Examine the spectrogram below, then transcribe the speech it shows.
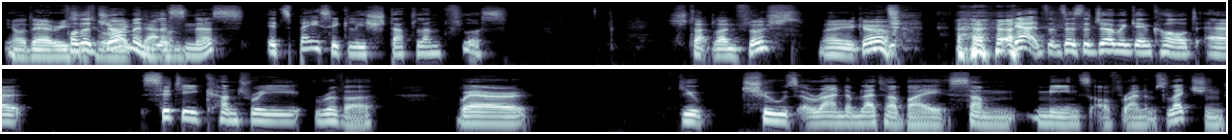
you know For the German listeners, it's basically Stadtland Fluss. Stadtland Fluss. There you go. yeah, there's a German game called uh, City, Country, River, where you choose a random letter by some means of random selection,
